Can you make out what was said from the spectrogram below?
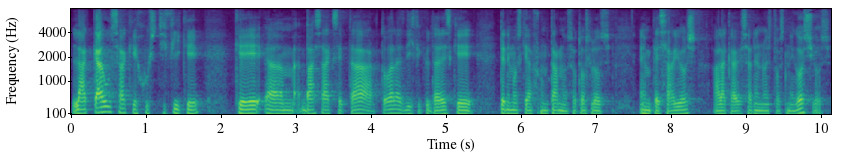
la causa que justifique que um, vas a aceptar todas las dificultades que tenemos que afrontar nosotros los empresarios a la cabeza de nuestros negocios.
